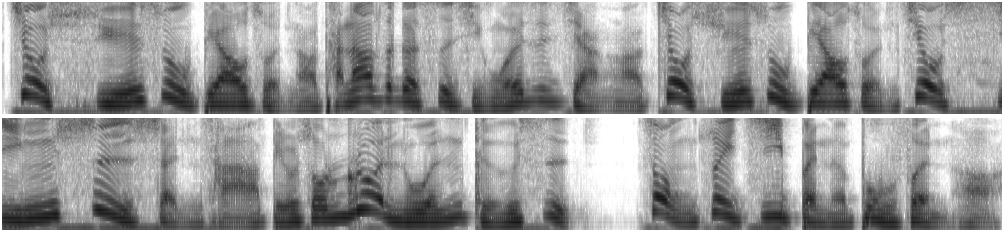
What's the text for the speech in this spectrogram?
就学术标准啊，谈到这个事情，我一直讲啊，就学术标准，就形式审查，比如说论文格式这种最基本的部分啊。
